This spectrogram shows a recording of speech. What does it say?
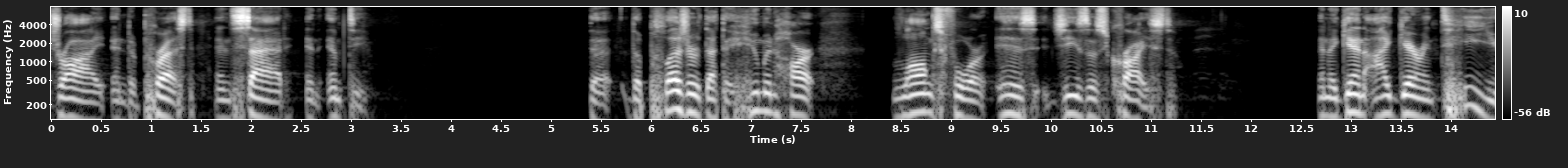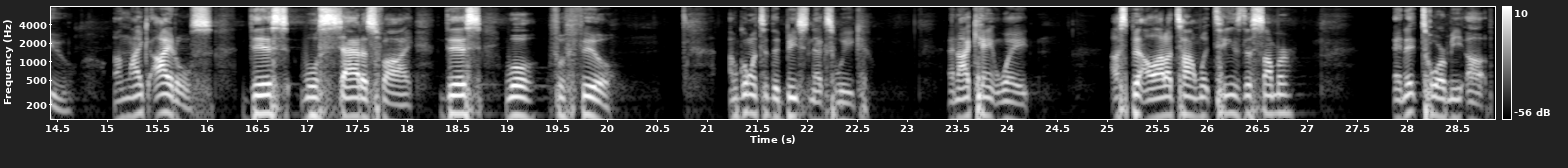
dry and depressed and sad and empty. The, the pleasure that the human heart longs for is Jesus Christ. And again, I guarantee you, unlike idols, this will satisfy, this will fulfill. I'm going to the beach next week, and I can't wait. I spent a lot of time with teens this summer, and it tore me up.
